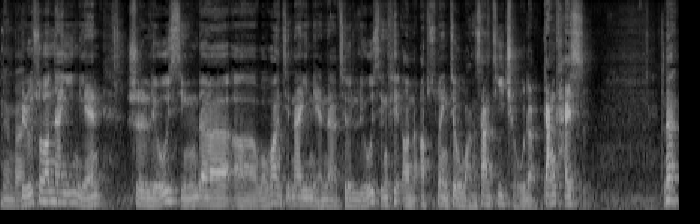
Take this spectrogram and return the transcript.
明白。比，如说那一年是流行的，呃，我忘记那一年呢，就流行 hit on the upswing，就往上击球的，刚开始。那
